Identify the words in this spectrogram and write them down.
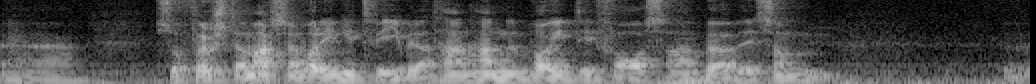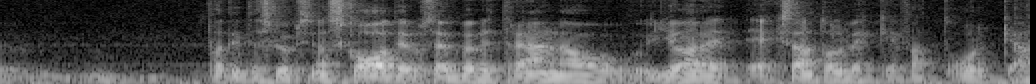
Eh, Så första matchen var det inget tvivel att han, han var inte i fas och han behövde liksom eh, för att inte slå upp sina skador och sen behövde träna och göra ett x antal veckor för att orka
